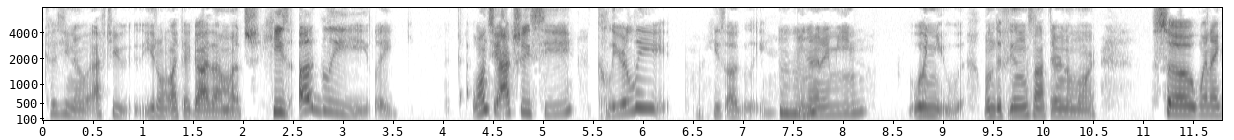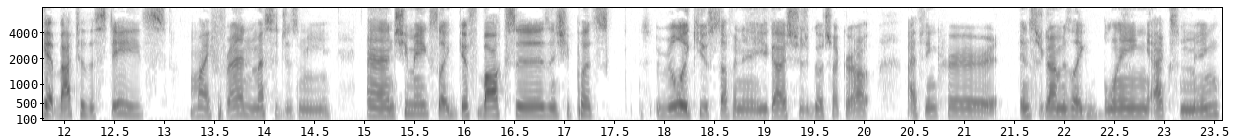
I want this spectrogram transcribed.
Because you know, after you you don't like a guy that much, he's ugly. Like once you actually see clearly, he's ugly. You Mhm. know what I mean? When you when the feeling's not there no more. So when I get back to the states, my friend messages me and she makes like gift boxes and she puts really cute stuff in it. You guys should go check her out. I think her Instagram is like bling x mink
